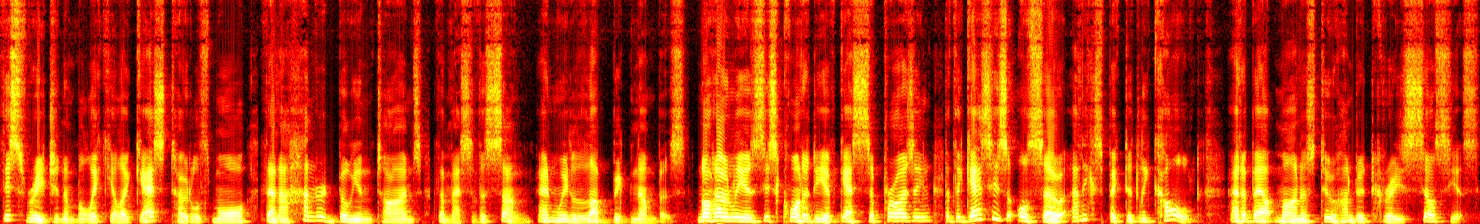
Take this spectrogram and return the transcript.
this region of molecular gas totals more than 100 billion times the mass of a sun, and we love big numbers. Not only is this quantity of gas surprising, but the gas is also unexpectedly cold at about minus 200 degrees Celsius.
